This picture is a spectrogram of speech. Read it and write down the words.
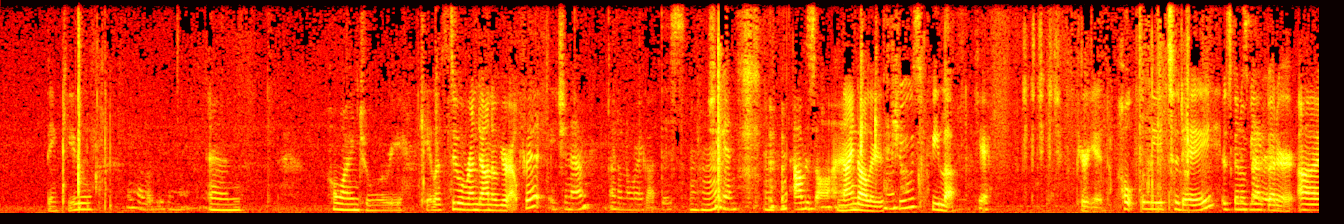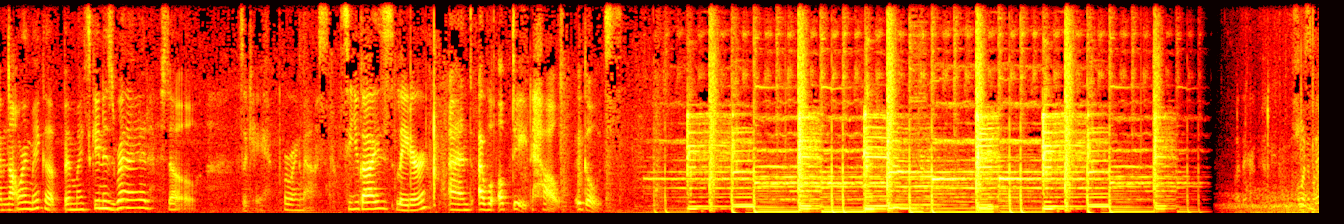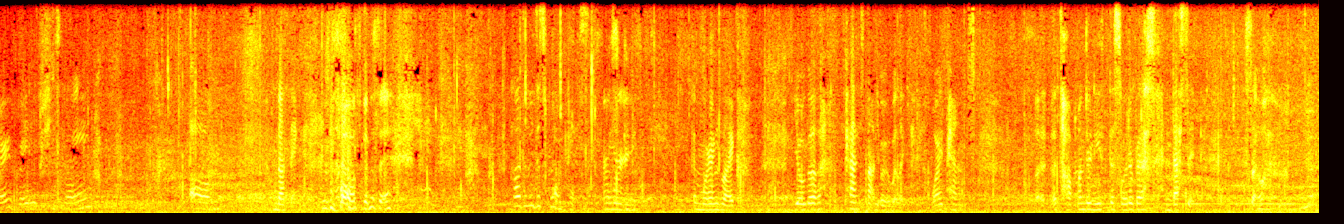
Thank you. And Hawaiian jewelry. Okay, let's do a rundown of your outfit. H&M. I don't know where I got this. Mhm. Shein. Amazon. Nine dollars. Shoes, Fila. Here. Period. Hopefully today is gonna It's be better. better. I'm not wearing makeup and my skin is red, so it's okay. We're wearing masks. See you guys later, and I will update how it goes. Um Nothing. I was gonna say. How do we describe this? I'm wearing I'm wearing like yoga pants, not yoga, but like white pants, a, a top underneath the sweater vest, and that's it. So.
